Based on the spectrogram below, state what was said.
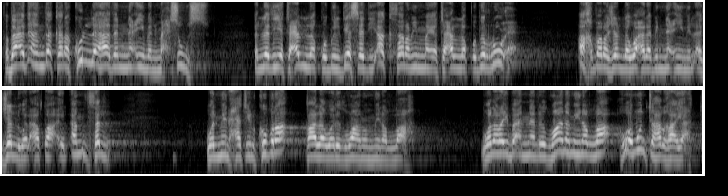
فبعد أن ذكر كل هذا النعيم المحسوس الذي يتعلق بالجسد أكثر مما يتعلق بالروح. أخبر جل وعلا بالنعيم الأجل والعطاء الأمثل والمنحة الكبرى. قال ورضوان من الله. ولا ريب أن الرضوان من الله هو منتهى الغايات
